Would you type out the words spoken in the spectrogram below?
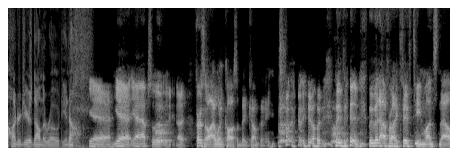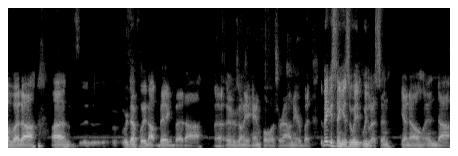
hundred years down the road, you know. Yeah, yeah, yeah, absolutely. Uh, first of all, I wouldn't call us a big company. you know, we've been we've been out for like fifteen months now, but uh, uh, we're definitely not big. But uh, uh, there's only a handful of us around here, but the biggest thing is we, we listen, you know, and uh,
